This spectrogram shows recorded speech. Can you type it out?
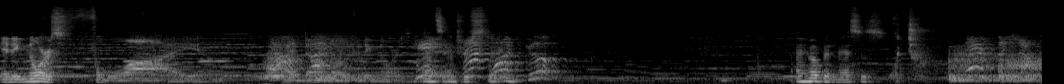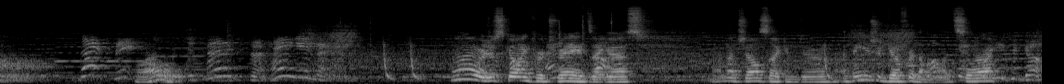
It ignores fly. I don't know if it ignores. it. That's interesting. That was good. I hope it misses. There's the shot. That's it. Wow. It managed to hang in there. Oh, we're just going for trades, I guess. Not much else I can do. I think you should go for the Mud Focus, Slap. ready to go.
